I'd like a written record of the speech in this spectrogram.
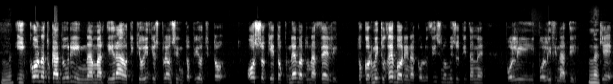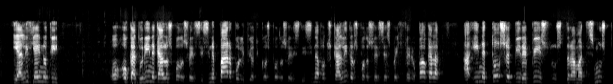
Ναι. Η εικόνα του Καντουρί να μαρτυρά ότι και ο ίδιος πλέον συνειδητοποιεί ότι το, όσο και το πνεύμα του να θέλει το κορμί του δεν μπορεί να ακολουθήσει νομίζω ότι ήταν πολύ, πολύ δυνατή. Ναι. Και η αλήθεια είναι ότι ο, ο Κατουρί είναι καλός ποδοσφαιριστής, είναι πάρα πολύ ποιοτικός ποδοσφαιριστής, είναι από τους καλύτερους ποδοσφαιριστές που έχει φέρει ο Πάοκ, αλλά α, είναι τόσο επιρρεπής στους τραυματισμούς που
